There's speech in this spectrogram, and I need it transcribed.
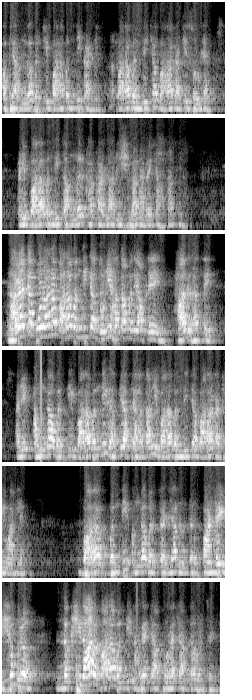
आपल्या अंगावरची बाराबंदी काढली. बाराबंदीच्या बारा गाठी सोडल्या. आणि बाराबंदीचा अंगरखा काढला आणि शिवा नाव्याच्या हातात दिला. नाव्याच्या पोरानं बाराबंदीच्या दोन्ही हातामध्ये आपले हात घातले आणि अंगावरती बाराबंदी घातली आपल्या हाताने बाराबंदीच्या बारा गाठी मारल्या. बारा बंदी अंगावर चढल्यानंतर पांढरे शुभ्र नक्षीदार बाराबंदी नाव्याच्या पोराच्या अंगावर चढली.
